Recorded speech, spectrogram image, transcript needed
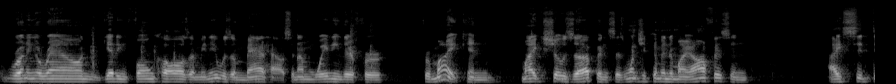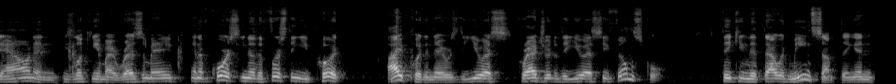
running around, getting phone calls. I mean, it was a madhouse, and I'm waiting there for for Mike. And Mike shows up and says, "Why don't you come into my office?" And I sit down, and he's looking at my resume. And of course, you know, the first thing you put, I put in there was the U.S. graduate of the USC Film School, thinking that that would mean something. And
